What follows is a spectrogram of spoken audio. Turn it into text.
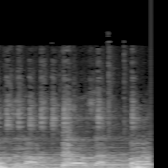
Busting all the bells out the box.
